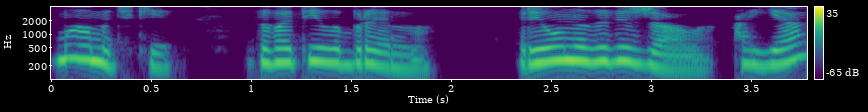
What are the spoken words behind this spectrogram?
«Мамочки!» – завопила Бренна. Риона завизжала, а я...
